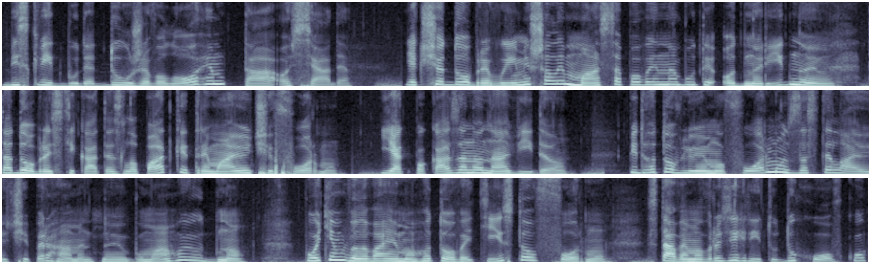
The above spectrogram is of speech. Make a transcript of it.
Бісквіт буде дуже вологим та осяде. Якщо добре вимішали, маса повинна бути однорідною та добре стікати з лопатки, тримаючи форму, як показано на відео. Підготовлюємо форму, застилаючи пергаментною бумагою дно. Потім виливаємо готове тісто в форму. Ставимо в розігріту духовку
